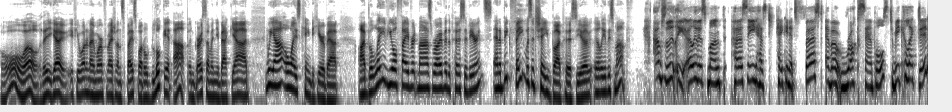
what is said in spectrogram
Oh well, there you go. If you want to know more information on space wattle, look it up and grow some in your backyard. We are always keen to hear about. I believe your favourite Mars rover, the Perseverance, and a big feat was achieved by Percy earlier this month. Absolutely. Early this month, Percy has taken its first ever rock samples to be collected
